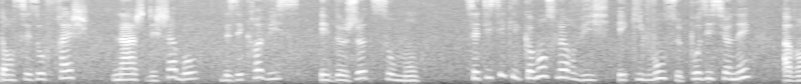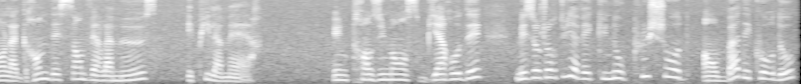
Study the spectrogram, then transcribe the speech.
Dans ces eaux fraîches nagent des chabots, des écrevisses et de jeux de saumon. C'est ici qu'ils commencent leur vie et qu'ils vont se positionner avant la grande descente vers la Meuse et puis la mer. Une transhumance bien rodée, mais aujourd'hui avec une eau plus chaude en bas des cours d'eau,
